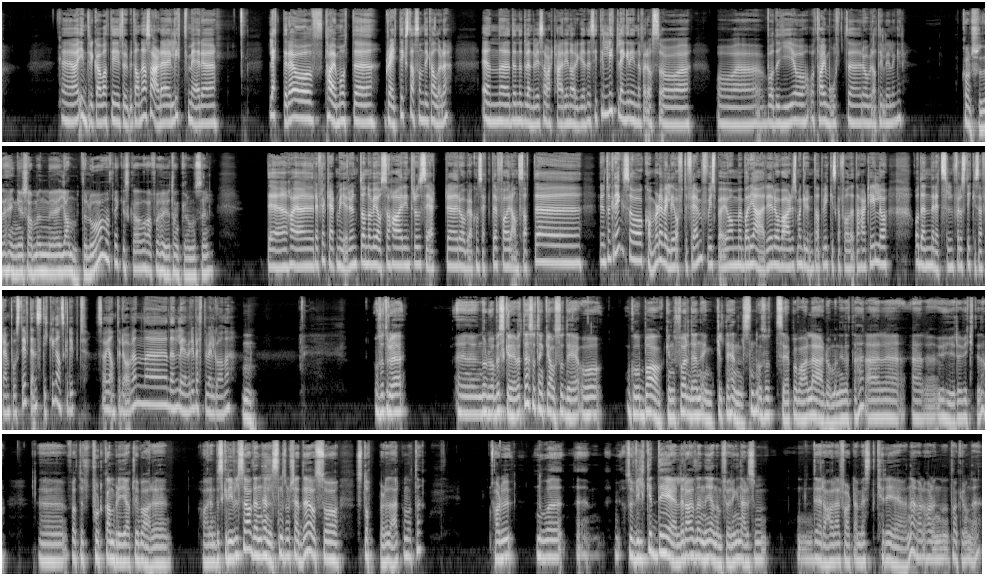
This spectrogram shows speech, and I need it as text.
Eh, jeg har inntrykk av at i Storbritannia så er det litt mer eh, lettere å ta imot uh, greatix, da, som de kaller det, enn det nødvendigvis har vært her i Norge. Det sitter litt lenger inne for oss å, å både gi og, og ta imot uh, råvaretildelinger. Kanskje det henger sammen med jantelov, at vi ikke skal ha for høye tanker om oss selv? Det har jeg reflektert mye rundt, og når vi også har introdusert råbra-konseptet for ansatte rundt omkring, så kommer det veldig ofte frem, for vi spør jo om barrierer og hva er det som er grunnen til at vi ikke skal få dette her til, og, og den redselen for å stikke seg frem positivt, den stikker ganske dypt. Så janteloven, eh, den lever i beste velgående. Mm. Og så tror jeg, eh, når du har beskrevet det, så tenker jeg også det å gå bakenfor den enkelte hendelsen og så se på hva er lærdommen i dette her, er, eh, er uhyre viktig. da. For at det fort kan bli at vi bare har en beskrivelse av den hendelsen som skjedde, og så stopper det der, på en måte. Har du noe Altså, hvilke deler av denne gjennomføringen er det som dere har erfart er mest krevende? Har, har du noen tanker om det?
